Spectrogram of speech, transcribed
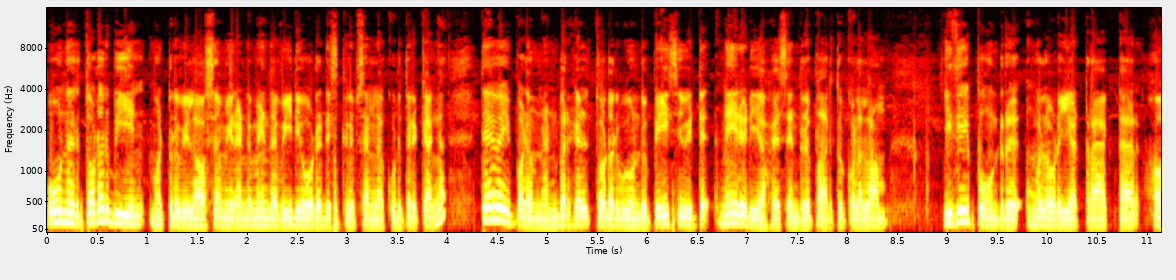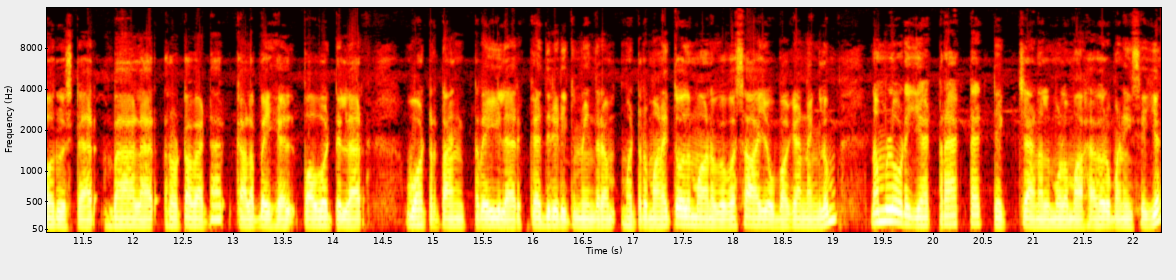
ஓனர் தொடர்பு எண் மற்றும் விலாசம் இரண்டுமே இந்த வீடியோவோட டிஸ்கிரிப்ஷனில் கொடுத்துருக்காங்க. தேவைப்படும் நண்பர்கள் தொடர்பு கொண்டு பேசிவிட்டு நேரடியாக சென்று பார்த்து கொள்ளலாம். இதே போன்று உங்களுடைய டிராக்டர் ஹார்வெஸ்டர் பேலர் ரொட்டவேட்டர் கலப்பைகள் power tiller water tank trailer கதிரடிக்கும் இயந்திரம் மற்றும் அனைத்து விதமான விவசாய உபகரணங்களும் நம்மளுடைய டிராக்டர் டெக் சேனல் மூலமாக விற்பனை செய்ய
